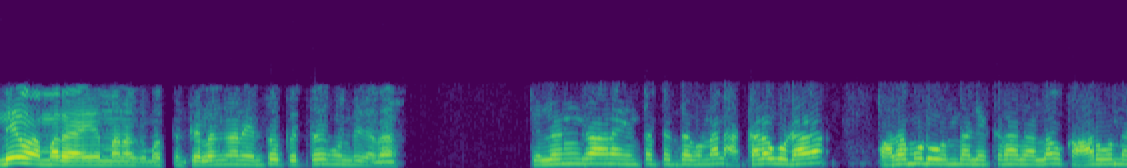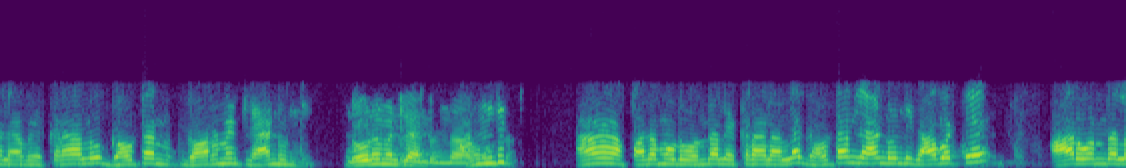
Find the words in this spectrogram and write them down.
లేవా? మరి మనకు మొత్తం తెలంగాణ ఎంతో పెద్దగా ఉంది కదా. తెలంగాణ ఎంత పెద్దగా ఉందని అక్కడ కూడా పదమూడు వందల ఎకరాలలో ఒక ఆరు వందల యాభై ఎకరాలు గౌటన్ గవర్నమెంట్ ల్యాండ్ ఉంది. గవర్నమెంట్ ల్యాండ్ ఉందా? అందు ఆ, పదమూడు వందల ఎకరాలలో గౌటన్ ల్యాండ్ ఉంది కాబట్టి ఆరు వందల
